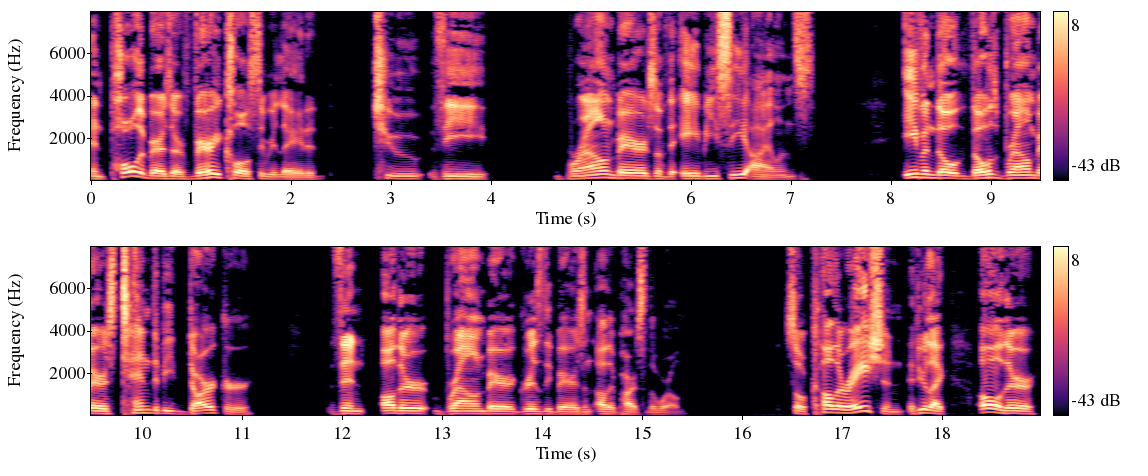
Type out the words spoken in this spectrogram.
and polar bears are very closely related to the brown bears of the ABC islands even though those brown bears tend to be darker than other brown bear, grizzly bears in other parts of the world. So coloration, if you're like, oh, they're,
